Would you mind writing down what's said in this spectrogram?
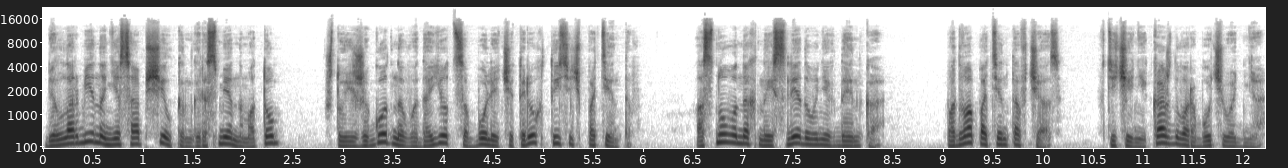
Беллармина не сообщил конгрессменам о том, что ежегодно выдается более 4000 патентов, основанных на исследованиях ДНК, по два патента в час в течение каждого рабочего дня.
